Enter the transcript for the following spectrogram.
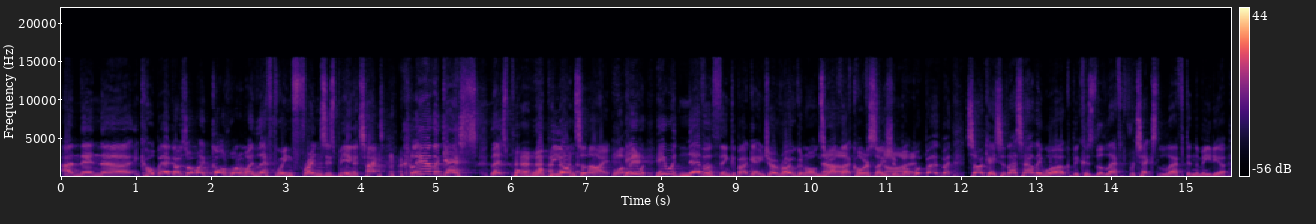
And then uh, Colbert goes, Oh my God, one of my left wing friends is being attacked. Clear the guests. Let's put Whoopi on tonight. He, would- he would never think about getting Joe Rogan on to No, have that conversation. But, but, but, but, so, okay, so that's how they work because the left protects the left in the media.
